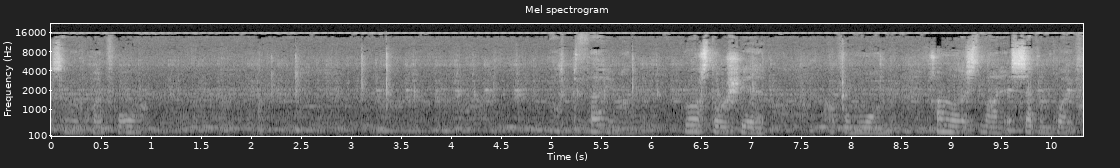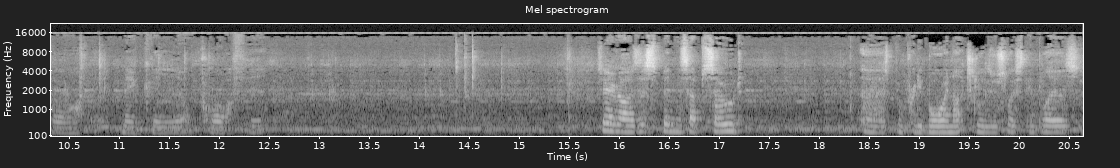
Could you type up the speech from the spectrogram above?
7.4. That's pathetic man. We're all still shit. Apart from one. I'm gonna list mine at 7.4. Make a little profit. So yeah guys, this has been this episode. Uh, it's been pretty boring actually, just listing players.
